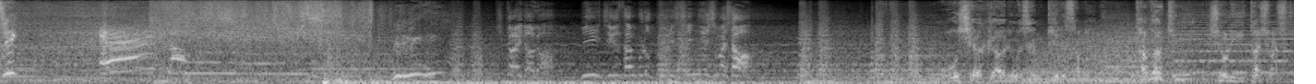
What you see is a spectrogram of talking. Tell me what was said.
ジ機械だが B13 ブロックより侵入しました申し訳ありませんギル様。直ちに処理いたします。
